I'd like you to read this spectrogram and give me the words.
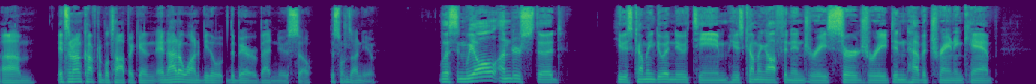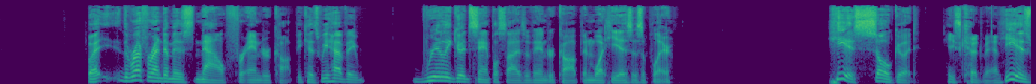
Um, it's an uncomfortable topic, and, and I don't want to be the, the bearer of bad news, so this one's on you. Listen, we all understood he was coming to a new team. He was coming off an injury, surgery, didn't have a training camp. But the referendum is now for Andrew Copp because we have a really good sample size of Andrew Copp and what he is as a player. He is so good. He's good, man. He is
